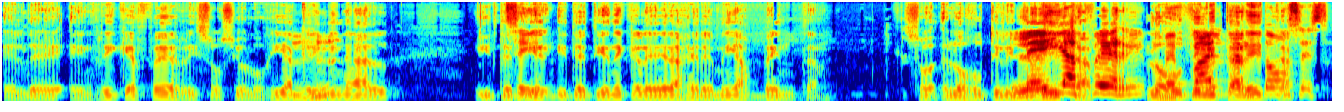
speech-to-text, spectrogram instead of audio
El de Enrique Ferri, Sociología Criminal, y te, y te tienes que leer a Jeremías Bentham. los utilitaristas, Leía Ferri, los utilitaristas, entonces,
